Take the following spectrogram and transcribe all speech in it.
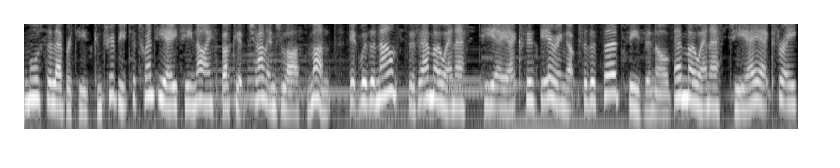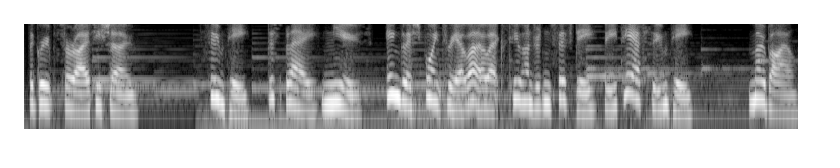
more celebrities contribute to 2018 Ice Bucket Challenge Last month, it was announced that MONSTA X is gearing up for the third season of MONSTA X-Ray, the group's variety show. Soompi. Display, News. English .300x250, BTF Soompi. Mobile.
